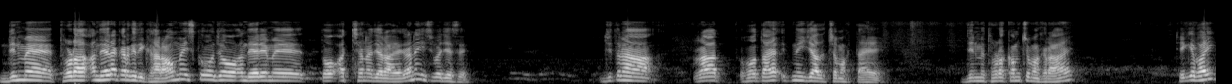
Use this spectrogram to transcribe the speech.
दिन में थोड़ा अंधेरा करके दिखा रहा हूँ मैं इसको, जो अंधेरे में तो अच्छा नज़र आएगा ना इस वजह से। जितना रात होता है इतनी ज़्यादा चमकता है। दिन में थोड़ा कम चमक रहा है। ठीक है भाई?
